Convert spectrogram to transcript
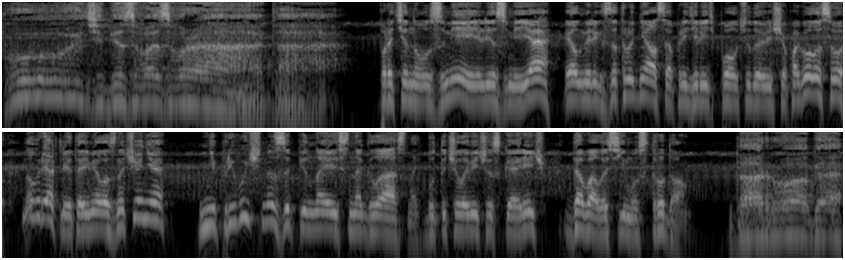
«Путь без возврата», Протянул змея или змея, Элмерик затруднялся определить пол чудовища по голосу, но вряд ли это имело значение, непривычно запинаясь на гласных, будто человеческая речь давалась ему с трудом. «Дорога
